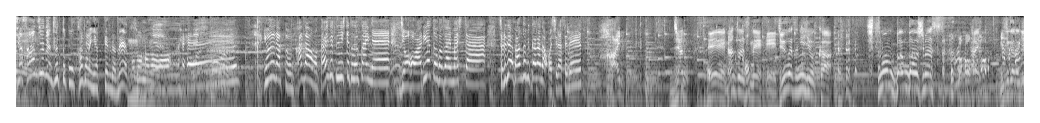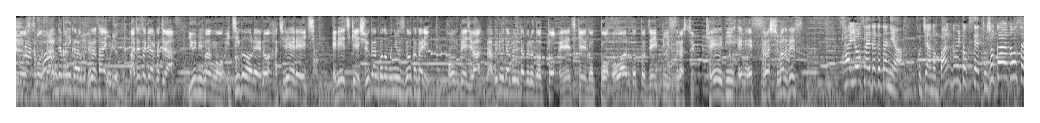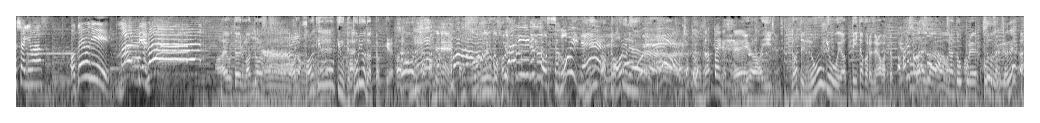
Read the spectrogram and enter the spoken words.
じゃあ30年ずっとこう花壇やってんだねこの花は。へえ米田くん花壇を大切にしてくださいね。情報ありがとうございました。それでは番組からのお知らせです。はい。じゃんえー、なんとですね、えー、10月24日質問バンバンします。はい。身近な疑問質問何でもいいから送ってください。宛先はこちら。郵便番号150-8001 NHK 週刊子どもニュースの係。ホームページは www.nhk.or.jp スラッシュ KDNS スラッシュまでです採用された方にはこちらの番組特製図書カードを差し上げますお便り待ってますはいお便り待ってます。あれハイキングウォーキングってトリオだったっけ？そうですね。すごい2人いるとすごいね。インパクトあるね。ちょっとうざったいですね。いやいいだって農業をやっていたからじゃなかったっけ？あれそうだそうだ。ちゃんとこれそうなんですよね。あ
